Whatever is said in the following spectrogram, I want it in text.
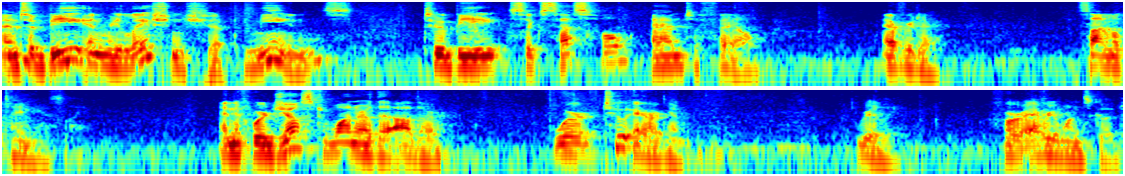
And to be in relationship means to be successful and to fail every day, simultaneously. And if we're just one or the other, we're too arrogant, really, for everyone's good.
